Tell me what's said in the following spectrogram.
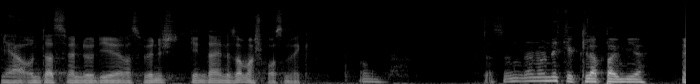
Ja, und dass, wenn du dir was wünschst, gehen deine Sommersprossen weg. Oh. Das hat dann noch nicht geklappt bei mir.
